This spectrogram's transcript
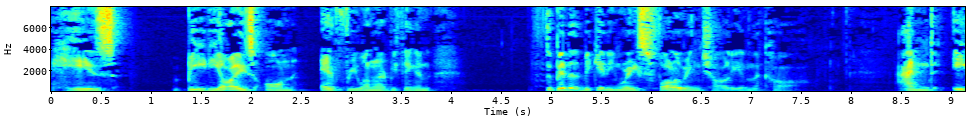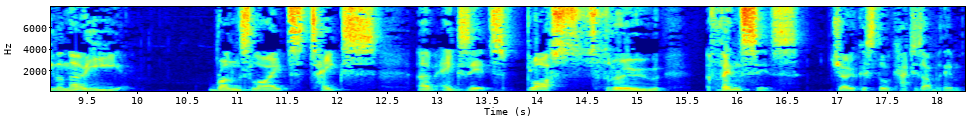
his beady eyes on everyone and everything. And the bit at the beginning where he's following Charlie in the car, and even though he runs lights, takes um, exits, blasts through fences, Joker still catches up with him.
